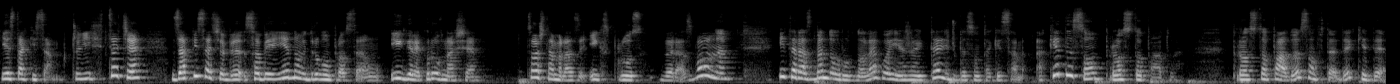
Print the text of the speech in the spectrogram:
jest taki sam. Czyli chcecie zapisać sobie, jedną i drugą prostą. y równa się coś tam razy x plus wyraz wolny. I teraz będą równoległe, jeżeli te liczby są takie same. A kiedy są prostopadłe? Prostopadłe są wtedy, kiedy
